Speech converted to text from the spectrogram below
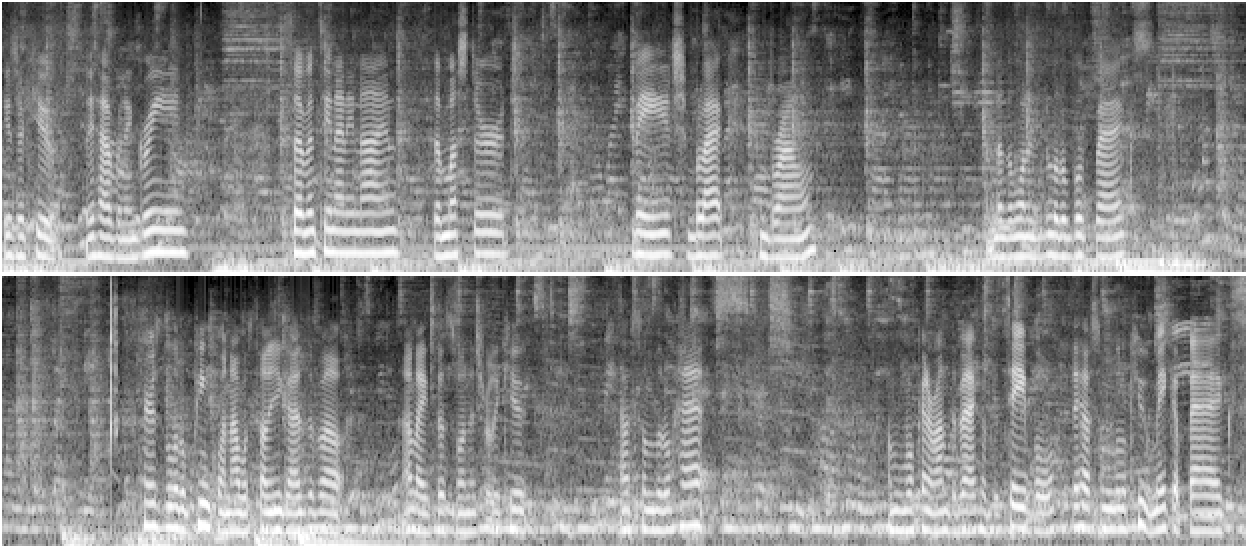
These are cute. They have it in green, 17.99. The mustard, beige, black, and brown. Another one of the little book bags. Here's the little pink one I was telling you guys about. I like this one, it's really cute. Have some little hats. I'm walking around the back of the table. They have some little cute makeup bags.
